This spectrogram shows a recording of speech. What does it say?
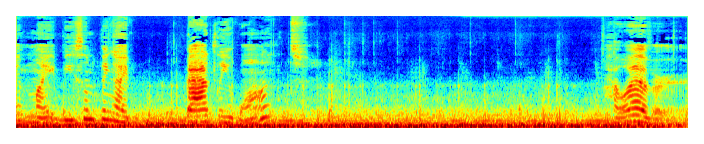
It might be something I badly want. However,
